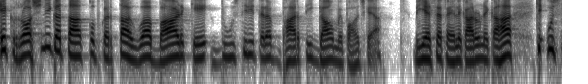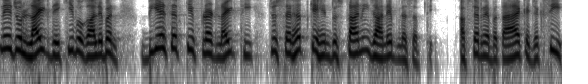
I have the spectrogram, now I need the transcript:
एक रोशनी का ताकुब करता हुआ बाढ़ के दूसरी तरफ़ भारतीय गाँव में पहुँच गया। बीएसएफ एहलकारों ने कहा कि उसने जो लाइट देखी वो गालिबन बीएसएफ की फ्लड लाइट थी, जो सरहद के हिंदुस्तानी जानब नसब थी। अफसर ने बताया कि जक्सी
